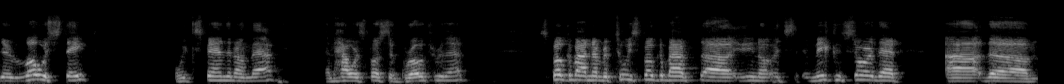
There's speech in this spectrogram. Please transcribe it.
their lowest state. We expanded on that and how we're supposed to grow through that. Spoke about number two. We spoke about uh, you know it's making sure that uh, the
